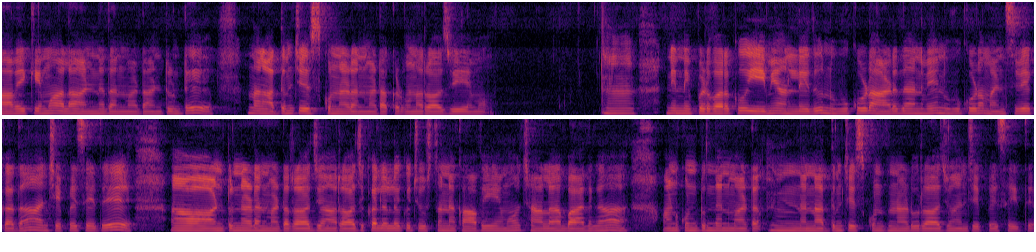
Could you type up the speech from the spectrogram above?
మావయ్యకేమో అలా అన్నదన్నమాట. అంటుంటే నన్ను అర్థం చేసుకున్నాడు అనమాట అక్కడ ఉన్న రాజు ఏమో. నిన్ను ఇప్పటి వరకు ఏమీ అనలేదు. నువ్వు కూడా ఆడదానివే నువ్వు కూడా మనిషివే కదా అని చెప్పేసి అయితే అంటున్నాడనమాట రాజు. ఆ రాజు కళ్ళలోకి చూస్తున్న కావ్య ఏమో చాలా బాధగా అనుకుంటుందన్నమాట. నన్ను అర్థం చేసుకుంటున్నాడు రాజు అని చెప్పేసి అయితే.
